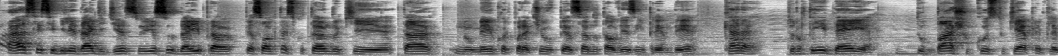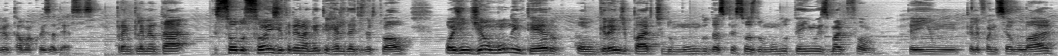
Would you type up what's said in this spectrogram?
a acessibilidade disso, isso daí para o pessoal que está escutando, que está no meio corporativo pensando talvez em empreender, cara, tu não tem ideia do baixo custo que é para implementar uma coisa dessas. Para implementar soluções de treinamento em realidade virtual. Hoje em dia, o mundo inteiro, ou grande parte do mundo, das pessoas do mundo, tem um smartphone. Tem um telefone celular,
